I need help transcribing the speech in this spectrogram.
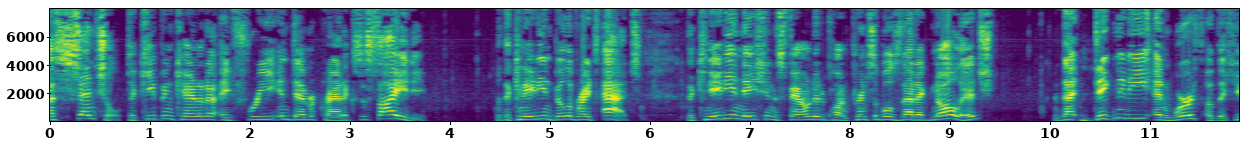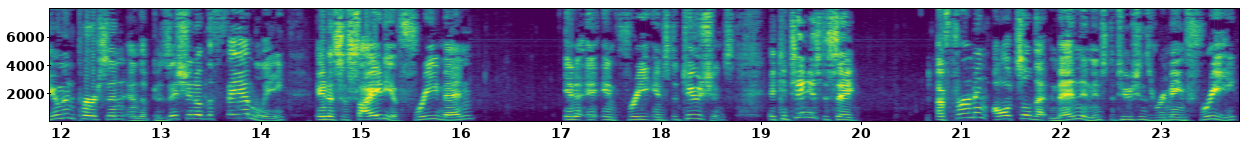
essential to keeping Canada a free and democratic society. The Canadian Bill of Rights adds, the Canadian nation is founded upon principles that acknowledge that dignity and worth of the human person and the position of the family in a society of free men in, in free institutions. It continues to say, affirming also that men and institutions remain free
